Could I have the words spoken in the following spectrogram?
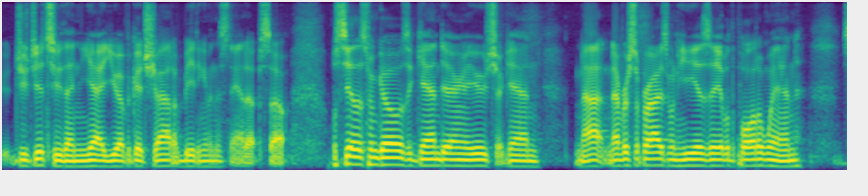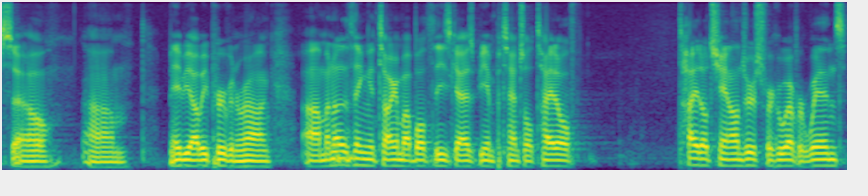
jujitsu, then yeah, you have a good shot of beating him in the stand up. So we'll see how this one goes. Again, Dariush again, not never surprised when he is able to pull out a win. So um, maybe I'll be proven wrong. Um, another thing, talking about both of these guys being potential title title challengers for whoever wins,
